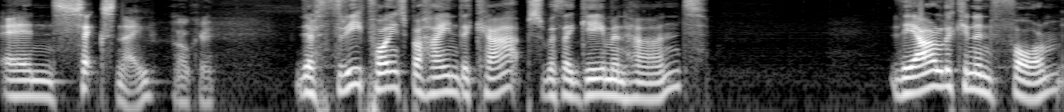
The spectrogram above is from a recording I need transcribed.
in six now. Okay. They're three points behind the Caps with a game in hand. They are looking in form.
